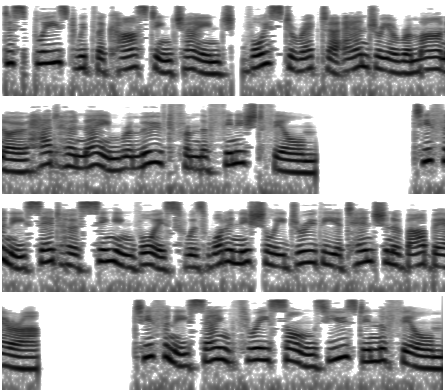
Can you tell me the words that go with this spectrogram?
Displeased with the casting change, voice director Andrea Romano had her name removed from the finished film. Tiffany said her singing voice was what initially drew the attention of Barbera. Tiffany sang three songs used in the film,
